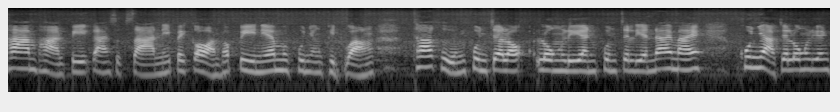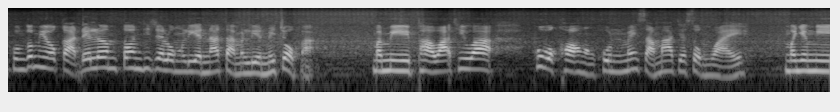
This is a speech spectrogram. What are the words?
ข้ามผ่านปีการศึกษานี้ไปก่อน เพราะปีนี้มันคุณยังผิดหวัง ถ้าขืนคุณจะลงเรียนคุณจะเรียนได้ไหมคุณอยากจะลงเรียนคุณก็มีโอกาสได้เริ่มต้นที่จะลงเรียนนะ แต่มันเรียนไม่จบอะ่ะมันมีภาวะที่ว่า ผู้ปกครองของคุณไม่สามารถจะส่งไหว มันยังมี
